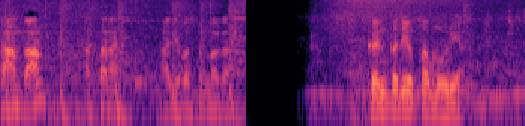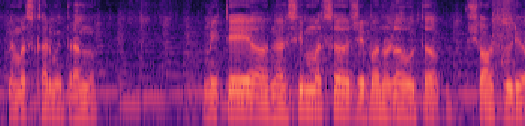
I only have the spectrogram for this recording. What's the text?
थांब थांब. असता नाही. आधीपासून बघा. गणपती बाप्पा मोर्या. नमस्कार मित्रांनो. मी ते नरसिंहचं जे बनवलं होतं शॉर्ट व्हिडिओ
